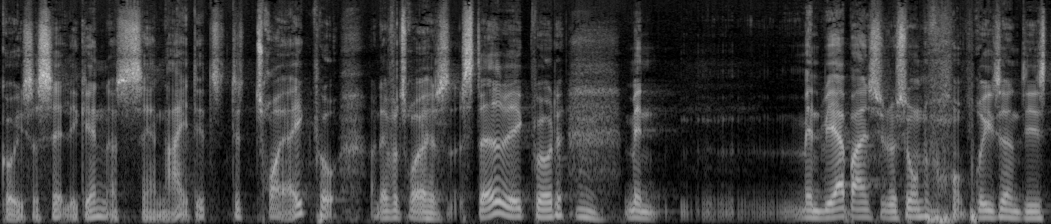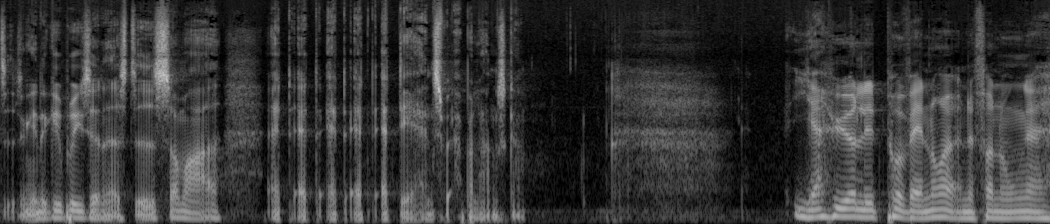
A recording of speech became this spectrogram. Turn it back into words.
gå i sig selv igen, og så sagde jeg, nej, det, det tror jeg ikke på, og derfor tror jeg stadigvæk ikke på det, mm. men, men vi er bare i en situation, hvor priserne, de, energipriserne er steget så meget, at, at, at, at, at det er en svær balancegang. Jeg hører lidt på vandrørene fra nogle af,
